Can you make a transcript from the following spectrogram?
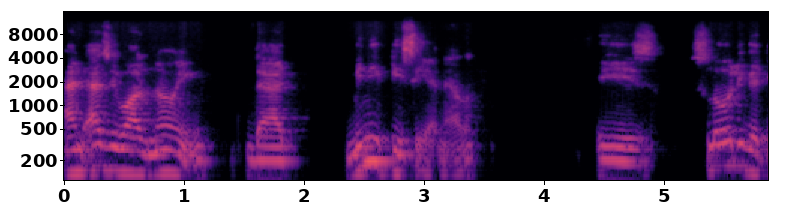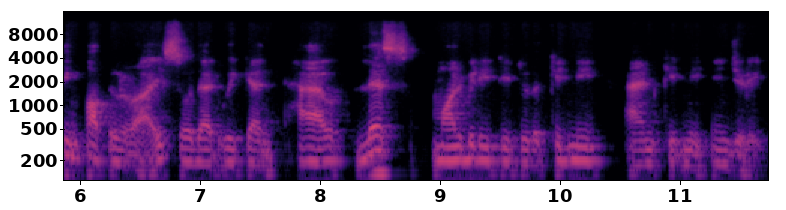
And as you are knowing that mini pcnl is slowly getting popularized so that we can have less morbidity to the kidney and kidney injury.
